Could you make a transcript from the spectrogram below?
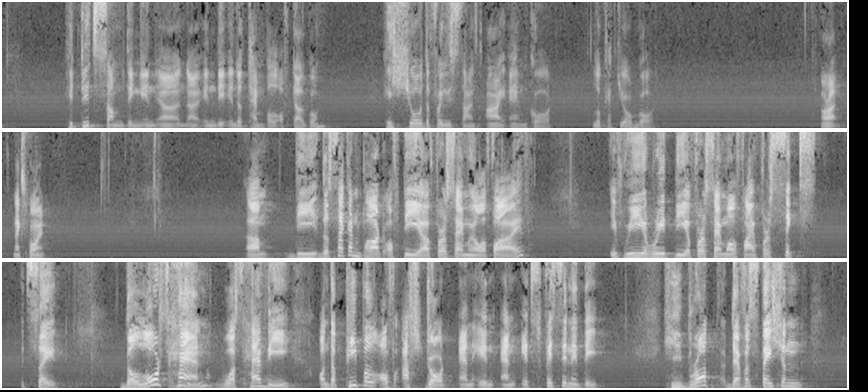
he did something in, uh, uh, in, the, in the temple of Dagon. He showed the Philistines, I am God. Look at your God. All right, next point. Um, the, the second part of the uh, 1 Samuel 5, if we read the uh, 1 Samuel 5, verse 6, it said, The Lord's hand was heavy on the people of Ashdod and in and its vicinity he brought devastation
